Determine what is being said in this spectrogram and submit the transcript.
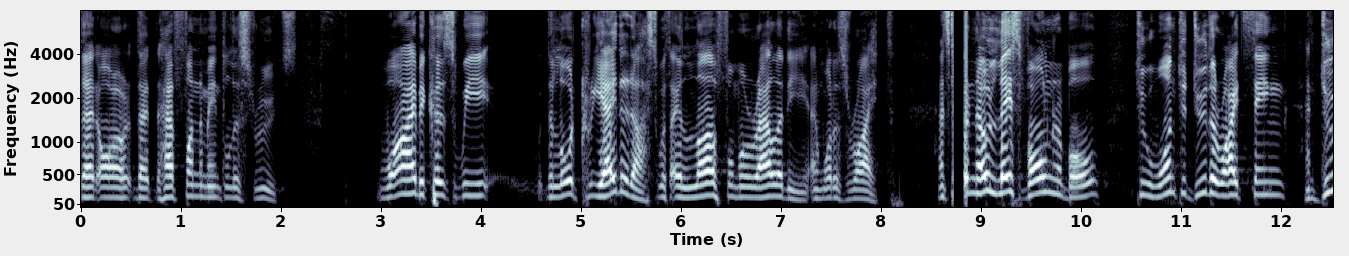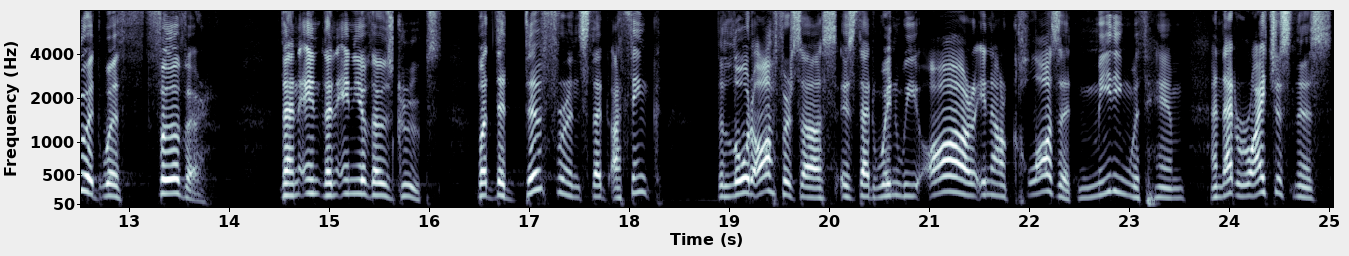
that, are, that have fundamentalist roots. Why? Because we, the Lord created us with a love for morality and what is right. And so we're no less vulnerable to want to do the right thing and do it with fervor than, in, than any of those groups. But the difference that I think the Lord offers us is that when we are in our closet meeting with Him and that righteousness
